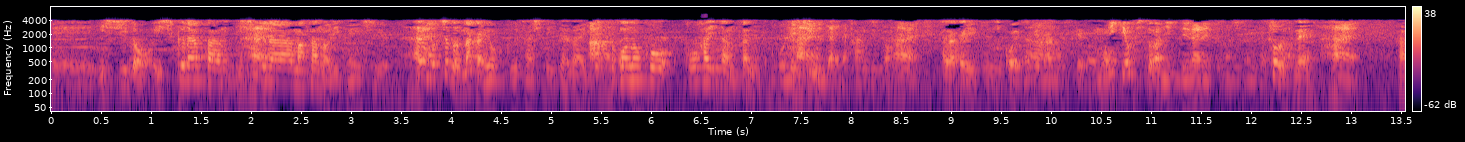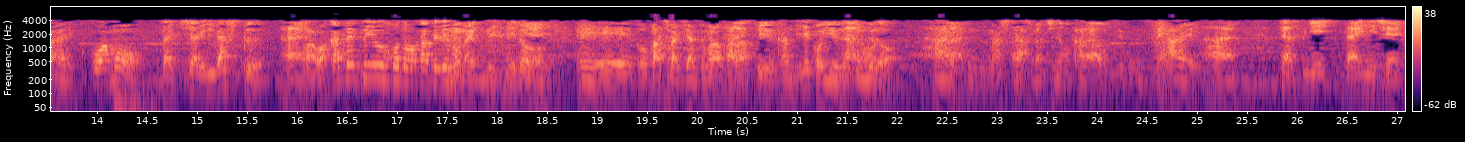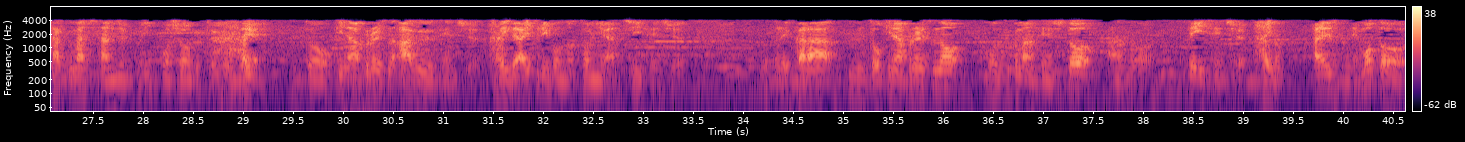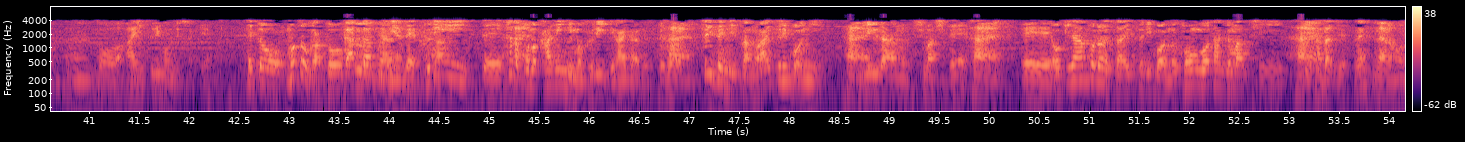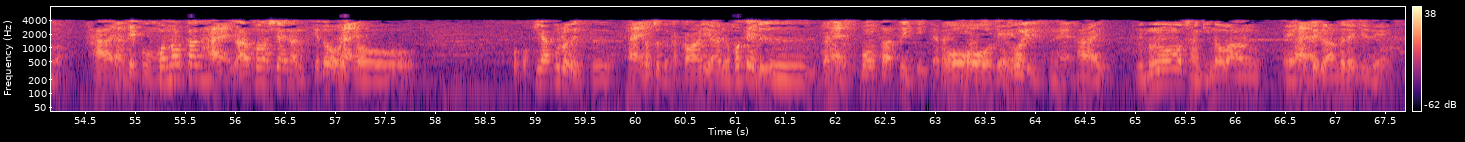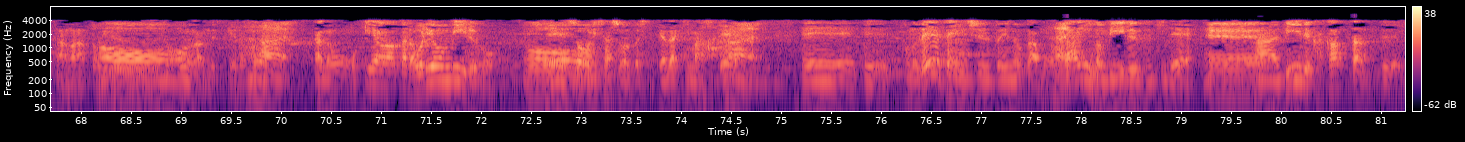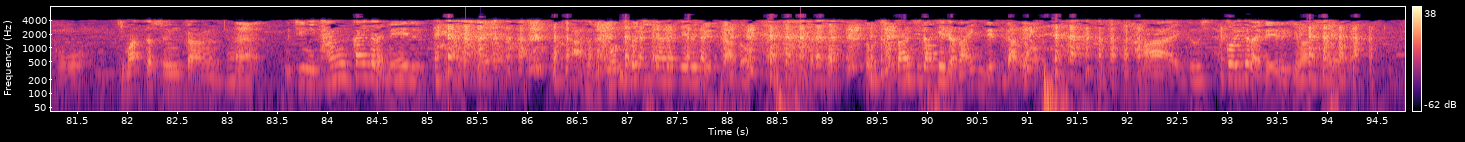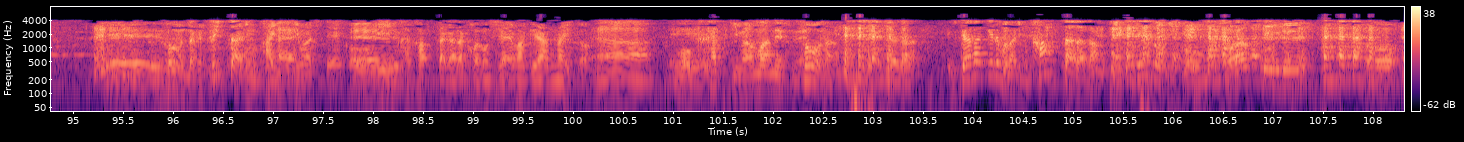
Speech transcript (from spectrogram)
えー石戸、石倉さん、石倉正則選手、はい。それもちょっと仲良くさせていただいて、あそこのこう後輩なんですかね、こう弟はい子みたいな感じの、はい。田中裕樹に声かけたんですけども、とかに出られてましたね。そうですね。はい。はい、ここはもう第一試合らしく、はい。まあ、若手というほど若手でもないんですけど、えーこうバチバチやってもらおうかなっていう感じで、こういうシングルを、なるほどはい、組みました。バチバチのカラーをということですね。はい。はい。じゃあ次、第2試合、タッグマッチ30分一方勝負ということで、はい。えっと沖縄プロレスのアグー選手、はい。そしてアイスリボンの富谷千選手、それから、うん、と沖縄プロレスのモズクマン選手とあのレイ選手、はい。あれですね、元、うん、とアイスリボンでしたっけ？えっと、元ガトークガトークーニャンで、あフリーって、ちょっとこの紙にもフリーって書いてあるんですけど、はい。つい先日、あの、アイスリボンにはい。入団しまして、はい。えー沖縄プロレスアイスリボンの混合タッグマッチっていう形ですね。なるほど。はい。で、このタッグ、はい。あこの試合なんですけど、はい。えっと、沖縄プロレスとちょっと関わりあるホテルがスポンサーついていただきまして、すごいですね。はい。で、ムーンオーシャンギノワン、えーはいホテルレジデンス様というところなんですけども、はいあの、沖縄からオリオンビールを、えー勝利者賞としていただきまして、はい。えーで、このレイ選手というのがもうはい大のビール好きで。はいビールかかったって、こう、決まった瞬間、はい。うちに3回ぐらいメール あの、本当にいただけるんですか？と。その形だけじゃないんですか？と。はい、ちょっとしつこいぐらいメール来まして。えー、そのなんかツイッターにも書いてきまして、こう、えービールかかったからこの試合負けらんないと。あー、もう勝つ気満々ですね。そうなんですね。だから、いただければ何も勝ったらなって言ってるのに、こう、もらっている、この、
